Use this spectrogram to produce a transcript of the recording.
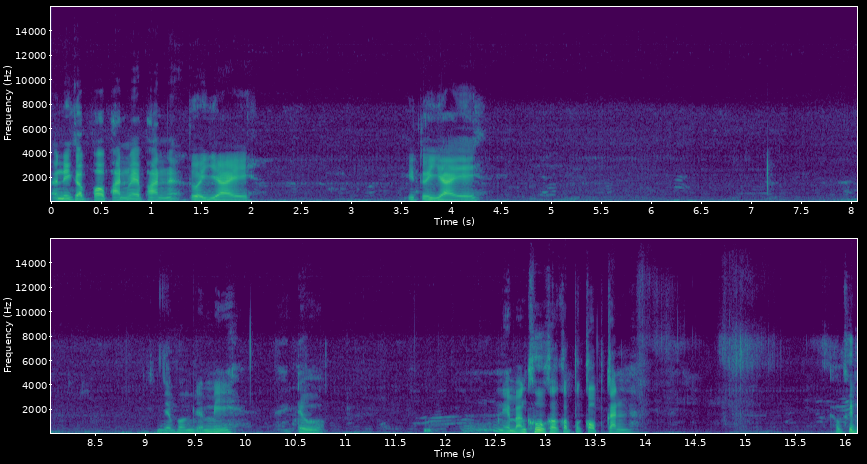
อันนี้กับพ่อพันธุ์แม่พันธุ์นะตัวใหญ่มีตัวใหญ่ เดี๋ยวผมจะมีดูเนี่ยบางคู่เขาก็ประกบกัน เขาขึ้น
